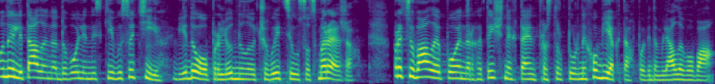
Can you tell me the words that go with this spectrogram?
Вони літали на доволі низькій висоті. Відео оприлюднили очевидці у соцмережах. Працювали по енергетичних та інфраструктурних об'єктах, повідомляли Вова.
